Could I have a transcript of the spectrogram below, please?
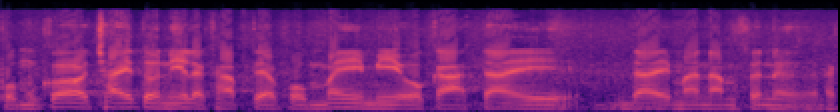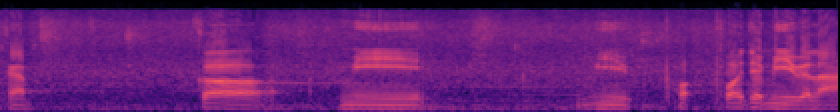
ผมก็ใช้ตัวนี้แหละครับ แต่ผมไม่มีโอกาสได้ได้มานำเสนอนะครับ ก็มีมีพอพอจะมีเวลา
